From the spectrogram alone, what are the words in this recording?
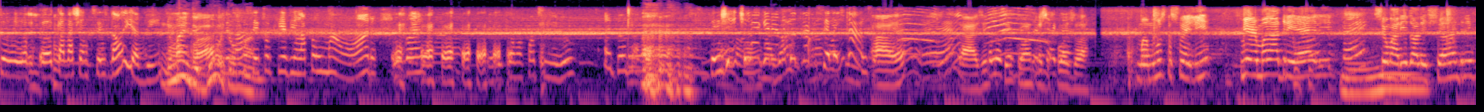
Eu, eu, eu tava achando que vocês não iam vir. É mãe de claro. Guto, Eu não mano. sei se eu ia vir lá pra uma hora. Eu vou uma fotinha, viu? Então, Tem gente lá querendo encontrar com você lá em casa. Ah, é? É. Tá, a gente se encontra depois lá. Uma música Sueli, minha irmã Adriele, Hum. seu marido Alexandre,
